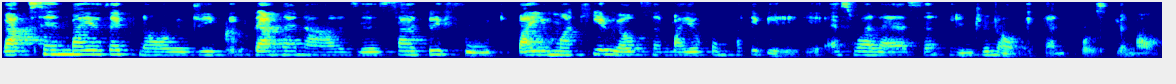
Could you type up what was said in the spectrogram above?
vaccine biotechnology, big data analysis, agri-food, biomaterials and biocompatibility, as well as in genomic and post-genomic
